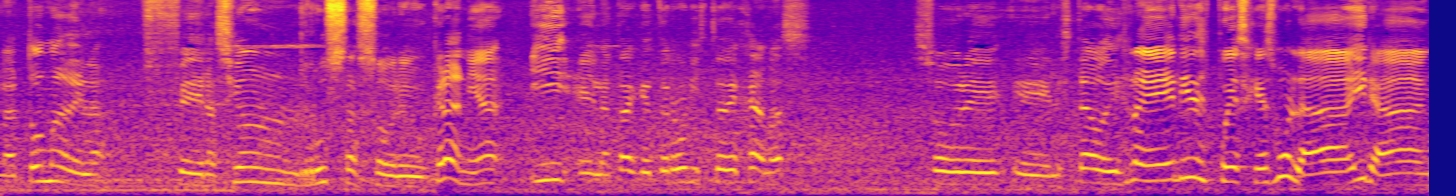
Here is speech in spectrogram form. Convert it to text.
La toma de la Federación Rusa sobre Ucrania y el ataque terrorista de Hamas sobre eh, el Estado de Israel y después Hezbollah, Irán,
